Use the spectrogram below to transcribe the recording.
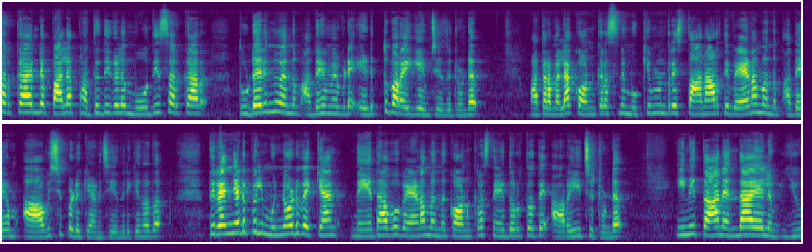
സർക്കാരിന്റെ പല പദ്ധതികളും മോദി സർക്കാർ തുടരുന്നുവെന്നും അദ്ദേഹം ഇവിടെ എടുത്തു പറയുകയും ചെയ്തിട്ടുണ്ട്. മാത്രമല്ല കോൺഗ്രസിന് മുഖ്യമന്ത്രി സ്ഥാനാർത്ഥി വേണമെന്നും അദ്ദേഹം ആവശ്യപ്പെടുകയാണ് ചെയ്തിരിക്കുന്നത്. തിരഞ്ഞെടുപ്പിൽ മുന്നോട്ട് വയ്ക്കാൻ നേതാവ് വേണമെന്ന് കോൺഗ്രസ് നേതൃത്വത്തെ അറിയിച്ചിട്ടുണ്ട്. ഇനി താൻ എന്തായാലും യു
